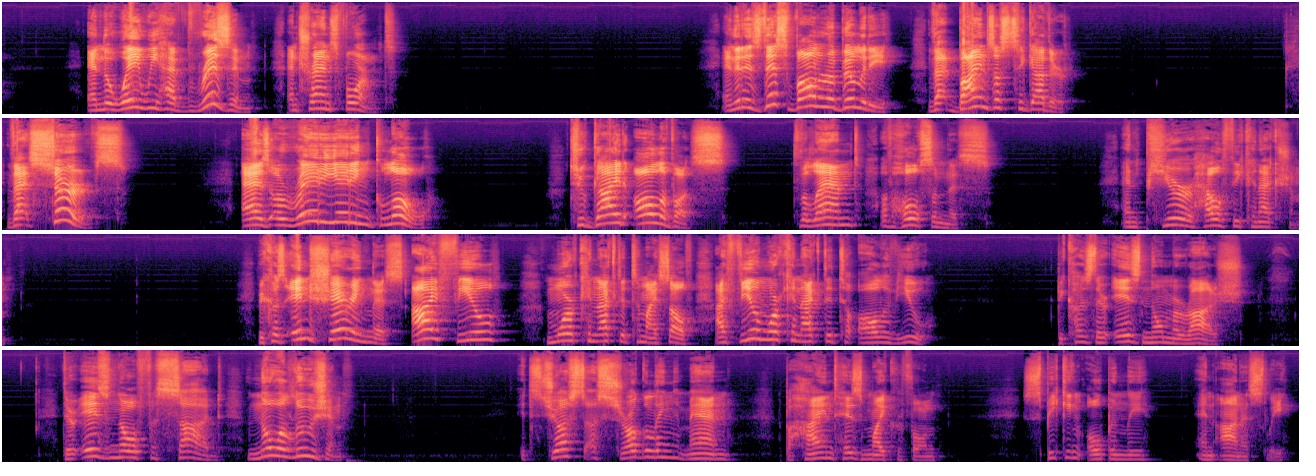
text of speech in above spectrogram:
and the way we have risen and transformed. And it is this vulnerability that binds us together, that serves as a radiating glow to guide all of us to the land of wholesomeness and pure, healthy connection. Because in sharing this, I feel more connected to myself. I feel more connected to all of you because there is no mirage. There is no facade, no illusion. It's just a struggling man behind his microphone, speaking openly and honestly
